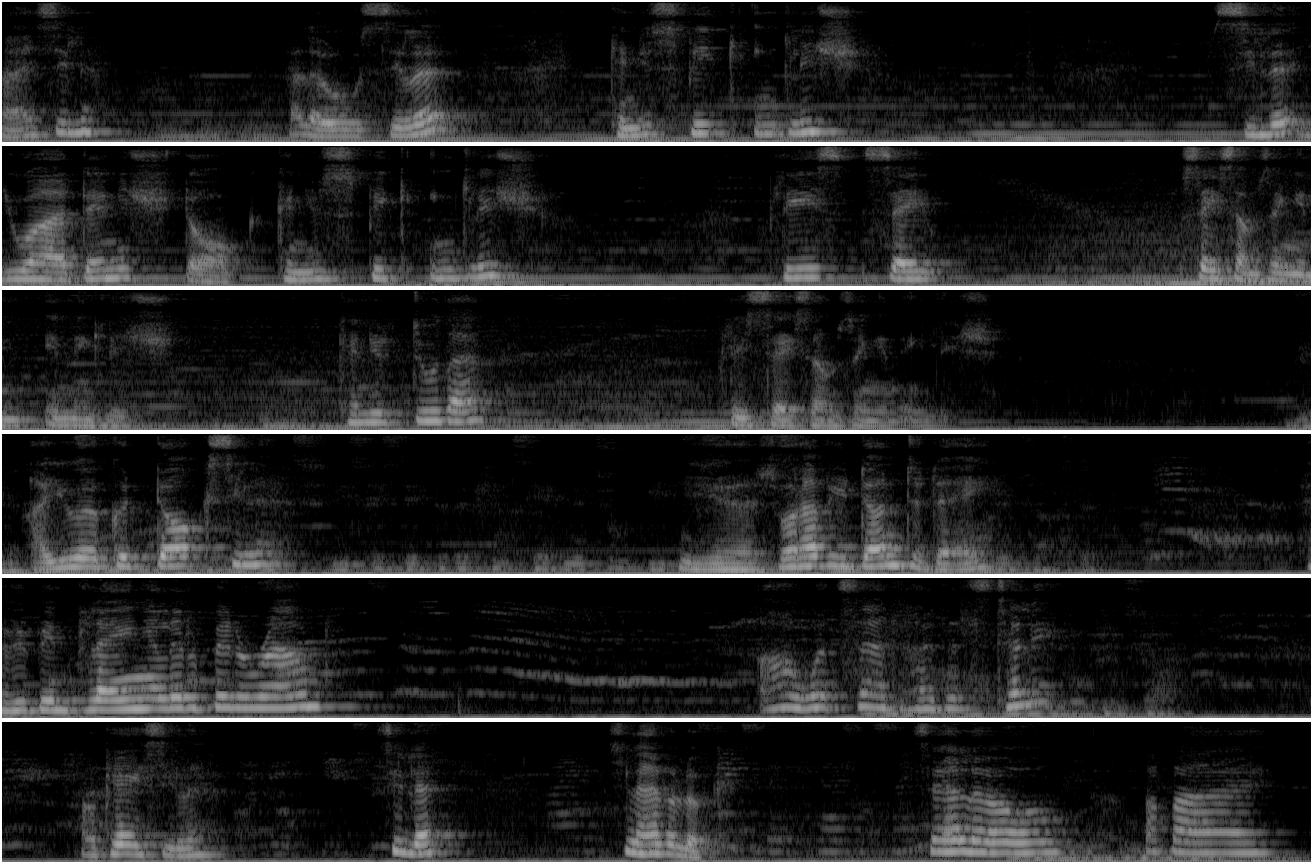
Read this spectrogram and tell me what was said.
Hi, Sille. Hello, Sille. Can you speak English? Sille, you are a Danish dog. Can you speak English? Please say say something in, in English. Can you do that? Please say something in English. Are you a good dog, Sille? Yes. What have you done today? Have you been playing a little bit around? Oh, what's that? Uh, That's Telly? Okay, Sille. Sille. Sille, have a look. Say hello. Bye-bye.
